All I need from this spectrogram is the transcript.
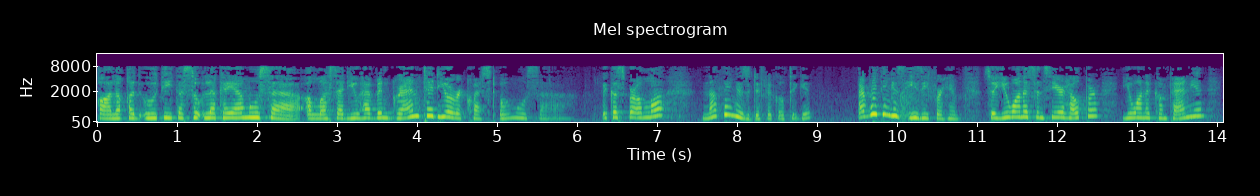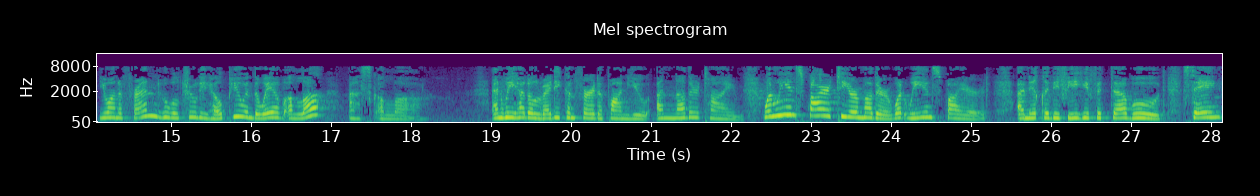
قَالَ قَدْ أُوتِيتَ سُؤْلَكَ يَا مُوسَى Allah said, you have been granted your request, O Musa. Because for Allah, nothing is difficult to give. Everything is easy for Him. So you want a sincere helper? You want a companion? You want a friend who will truly help you in the way of Allah? ask Allah. And we had already conferred upon you another time. When we inspired to your mother what we inspired, أَنِقْذِ فِيهِ فِي التَّابُوتِ Saying,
